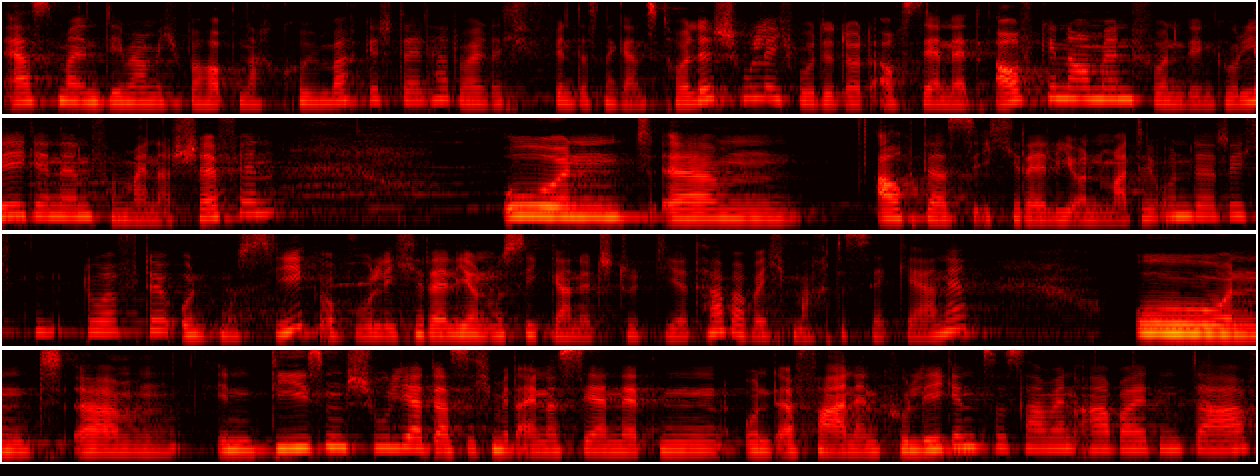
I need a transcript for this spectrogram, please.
erstmal indem er mich überhaupt nach Kulmbach gestellt hat, weil ich finde das eine ganz tolle Schule. Ich wurde dort auch sehr nett aufgenommen von den Kolleginnen, von meiner Chefin. Und ähm, auch, dass ich Rallye und Mathe unterrichten durfte und Musik, obwohl ich Rallye und Musik gar nicht studiert habe, aber ich mache das sehr gerne. Und ähm, in diesem Schuljahr, dass ich mit einer sehr netten und erfahrenen Kollegin zusammenarbeiten darf,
